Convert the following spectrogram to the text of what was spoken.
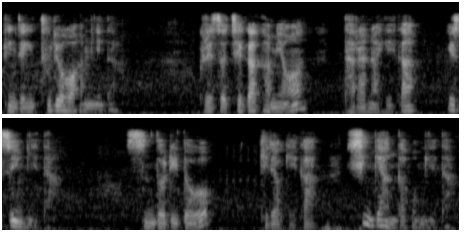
굉장히 두려워합니다. 그래서 제가 가면 달아나기가 일수입니다. 순돌이도 기러기가 신기한가 봅니다.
